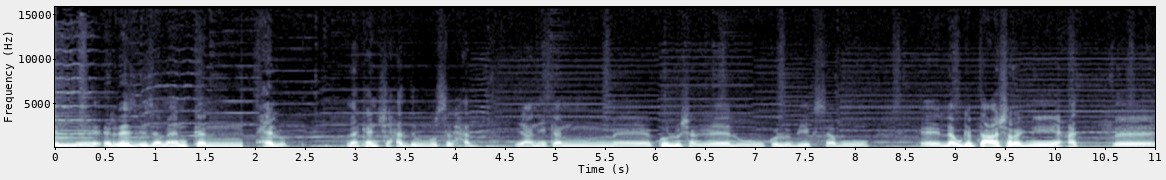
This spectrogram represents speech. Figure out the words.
ال- الرزق زمان كان حلو. ما كانش حد بيبص لحد. يعني كان كله شغال وكله بيكسب و... آه، لو جبت 10 جنيه آه،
